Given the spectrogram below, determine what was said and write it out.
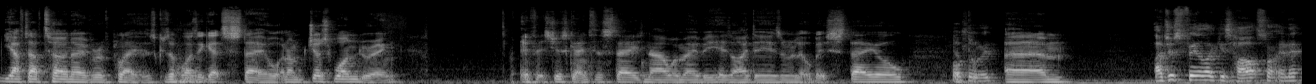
you have to have turnover of players because otherwise it gets stale. And I'm just wondering if it's just getting to the stage now where maybe his ideas are a little bit stale. Possibly. Um, I just feel like his heart's not in it.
